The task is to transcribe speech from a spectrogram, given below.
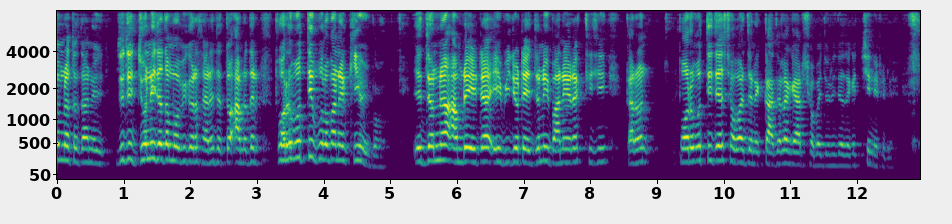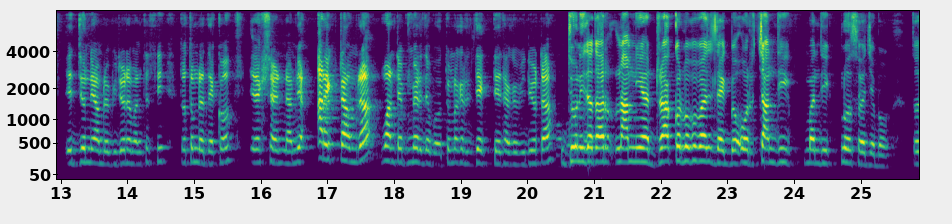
তোমরা তো জানোই যদি জনি দাদা মুভি করা সাইরা তো আমাদের পরবর্তী প্রলোভনের কি হইব? এর জন্য আমরা এটা এই ভিডিওটা এর জন্যই বানিয়ে রাখতেছি। কারণ পরবর্তীতে সবার জন্য কাজে লাগে আর সবাই জন্য দাদাকে চিনে ফেলে। এর জন্য আমরা ভিডিওটা বানাতেছি তো তোমরা দেখো ইলেকশন নাম নিয়ে আরেকটা আমরা ওয়ান টেপ মেরে দেবো। তোমরা খালি দেখতে থাকো ভিডিওটা। জনি দাদার নাম নিয়ে ড্রাগ করব, মোবাইল দেখবে, ওর চান্দি মান্দি ক্লোজ হয়ে যাব। তো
